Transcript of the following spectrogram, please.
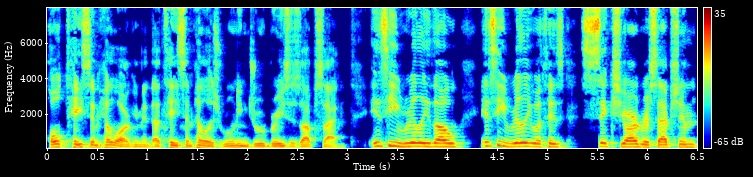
whole Taysom Hill argument that Taysom Hill is ruining Drew Brees' upside. Is he really, though? Is he really with his six yard reception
